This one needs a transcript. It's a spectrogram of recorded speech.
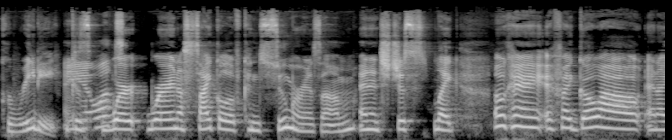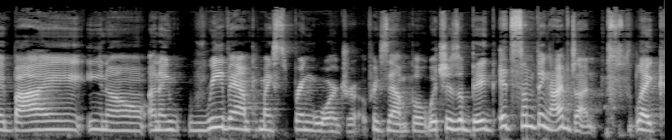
greedy And you because know we're we're in a cycle of consumerism and it's just like okay if i go out and i buy you know and i revamp my spring wardrobe for example which is a big it's something i've done. Like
